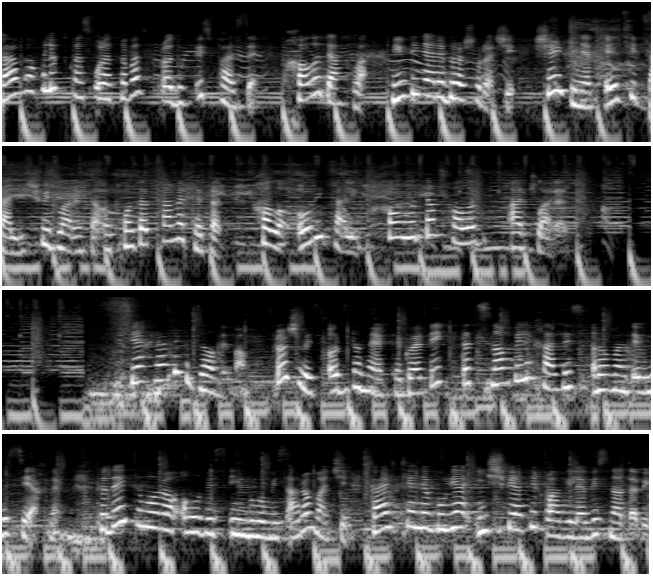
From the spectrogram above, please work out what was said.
გამოვხლებთ თქვენს ყურადღებას პროდუქტის ფასზე. მხოლოდ ახლა მიმდინარე ბროშურაში შეიძინეთ 1 ცალი 7 ლარად და 99 თეთრად, ხოლო 2 ცალი მხოლოდ და მხოლოდ 10 ლარად. სიახლეები გრძელდება. ბროშურის 21 გვერდი და ცნობილი ხაზის რომანტიული სიახლე. Today tomorrow always in bloom-ის არომატში გაერთიანებულია იშვიათი ყვავილების ნოტები.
